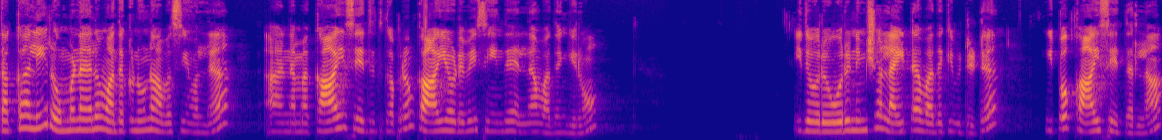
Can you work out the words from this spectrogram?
தக்காளி ரொம்ப நேரம் வதக்கணும்னு அவசியம் இல்லை. நம்ம காய் சேர்த்ததுக்கப்புறம் காயோடவே சேர்ந்து எல்லாம் வதங்கிரும் இது ஒரு ஒரு நிமிஷம் லைட்டாக வதக்கி விட்டுட்டு இப்போ காய் சேர்த்துடலாம்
